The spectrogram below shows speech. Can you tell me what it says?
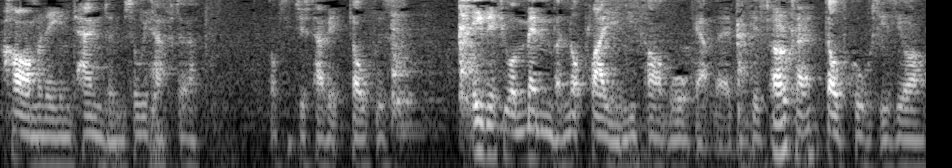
harmony in tandem. So we have to obviously just have it golfers. Even if you're a member not playing, you can't walk out there because Okay. golf courses you are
